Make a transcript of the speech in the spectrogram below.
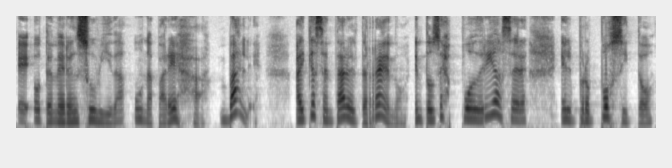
eh, o tener en su vida una pareja. Vale, hay que asentar el terreno. Entonces podría ser el propósito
